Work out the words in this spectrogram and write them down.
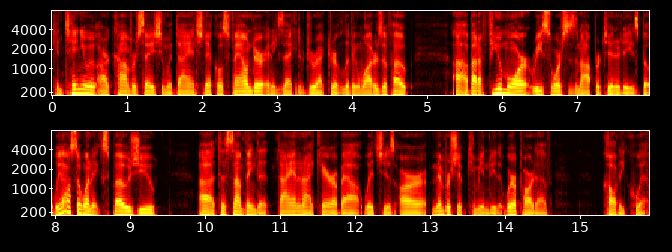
continue our conversation with diane schnickels founder and executive director of living waters of hope uh, about a few more resources and opportunities. But we also want to expose you uh, to something that Diane and I care about, which is our membership community that we're a part of called Equip.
